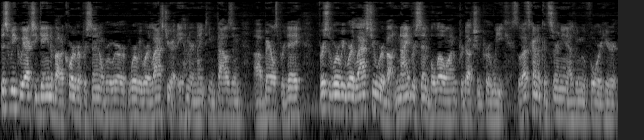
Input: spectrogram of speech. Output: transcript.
This week we actually gained about a quarter of a percent over where, where we were last year at 819,000 uh, barrels per day versus where we were last year, we're about 9% below on production per week. So that's kind of concerning as we move forward here.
